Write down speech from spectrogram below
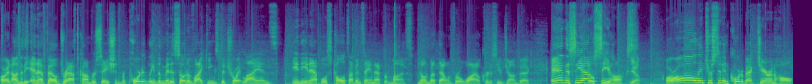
All right, on to the NFL draft conversation. Reportedly, the Minnesota Vikings, Detroit Lions, Indianapolis Colts. I've been saying that for months, known about that one for a while, courtesy of John Beck, and the Seattle Seahawks. Yeah. Are all interested in quarterback Jaren Hall.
